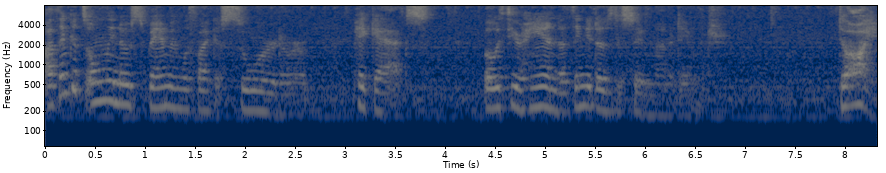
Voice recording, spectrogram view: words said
I think it's only no spamming with like a sword or a pickaxe but with your hand I think it does the same amount of damage die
